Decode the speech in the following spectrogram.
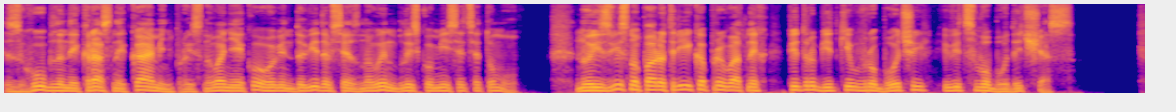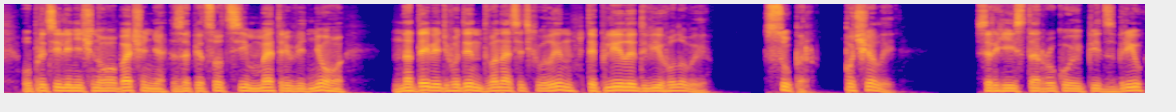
згублений красний камінь, про існування якого він довідався з новин близько місяця тому. Ну і, звісно, пара трійка приватних підробітків в робочий від свободи час. У прицілі нічного бачення за 507 метрів від нього на 9 годин 12 хвилин тепліли дві голови. Супер. Почали. Сергій стар рукою під збрів,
